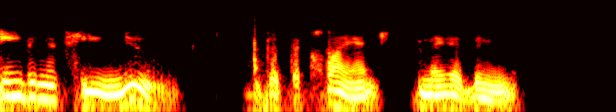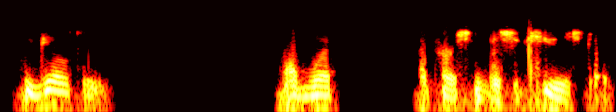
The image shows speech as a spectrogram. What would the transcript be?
Even if he knew that the client may have been guilty of what the person was accused of.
